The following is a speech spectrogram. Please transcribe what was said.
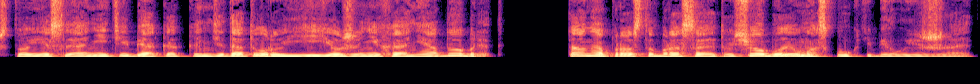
что если они тебя как кандидатуру ее жениха не одобрят, то она просто бросает учебу и в Москву к тебе уезжает.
